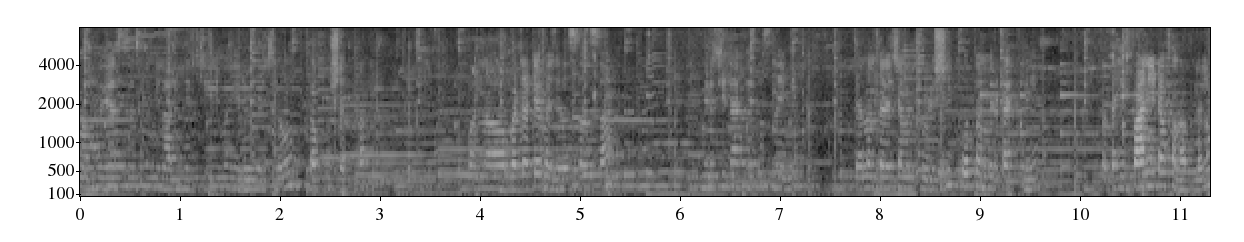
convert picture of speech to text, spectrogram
हवी असल्यास तुम्ही लाल मिरची किंवा हिरवी मिरची लावून टाकू शकता. पण बटाटे बटाटे असं सहसा मिरची टाकतच नाही मी. त्यानंतर याच्यामध्ये थोडीशी कोथिंबीर टाकली. तर आता हे पाणी टाकून आपल्याला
